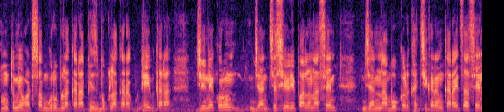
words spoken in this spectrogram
मग तुम्ही व्हॉट्सअप ग्रुपला करा फेसबुकला करा कुठेही करा. जेणेकरून ज्यांचे शेळीपालन असेल ज्यांना बोकड खच्चीकरण करायचं असेल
